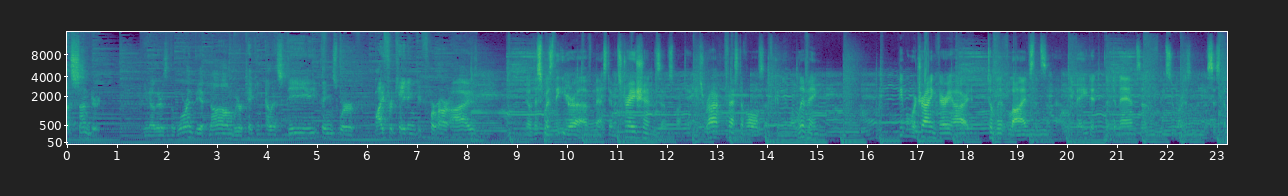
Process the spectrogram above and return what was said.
asunder. You know, there's the war in Vietnam, we were taking LSD, things were bifurcating before our eyes. You know, this was the era of mass demonstrations, of spontaneous rock festivals, of communal living. People were trying very hard to live lives that somehow evaded the demands of consumerism in the system.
